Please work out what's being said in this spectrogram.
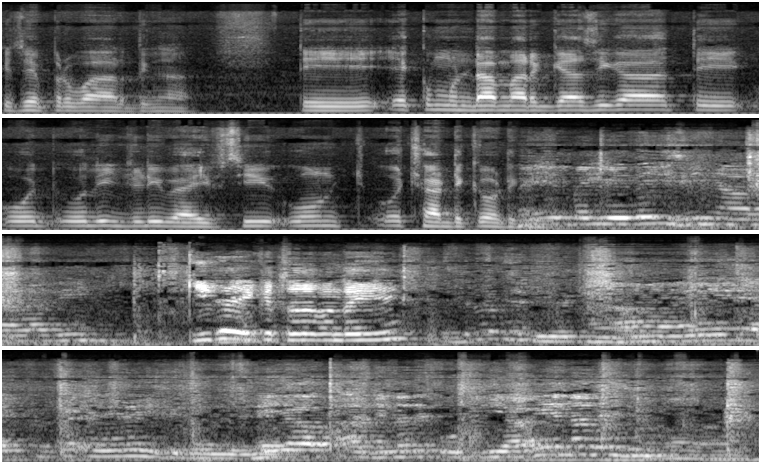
ਕਿਸੇ ਪਰਿਵਾਰ ਦੀਆਂ। ਤੇ ਇੱਕ ਮੁੰਡਾ ਮਰ ਗਿਆ ਸੀਗਾ ਤੇ ਉਹ ਉਹਦੀ ਜਿਹੜੀ ਵਾਈਫ ਸੀ ਉਹ ਉਹ ਛੱਡ ਕੇ ਉੱਠ ਗਈ। ਇਹ ਬਈ ਇਹਦਾ ਹੀ ਸੀ ਨਾਲ ਵਾਲਾ ਵੀ। ਕਿਹਦਾ ਇਹ? ਕਿੱਥੋਂ ਦਾ ਬੰਦਾ ਇਹ? ਹਾਂ ਇਹ ਇੱਕ ਇਹਦਾ ਹੀ ਸੀ ਬੰਦੇ। ਨੇ ਆ ਜਿਨ੍ਹਾਂ ਦੇ ਕੋਠੀ ਆ ਵੀ ਇਹਨਾਂ ਦੇ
